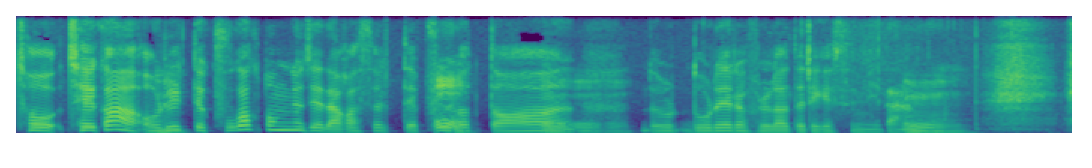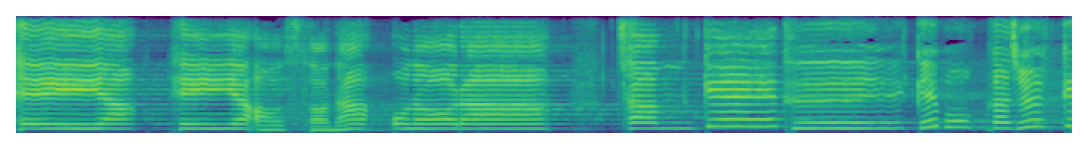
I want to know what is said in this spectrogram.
저 제가 어릴 음. 때 국악 동요제 나갔을 때 불렀던 어, 어, 노, 노래를 불러드리겠습니다. 어. 어. 헤이야 헤이야 어서 나오너라 참깨 들깨 볶아줄게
